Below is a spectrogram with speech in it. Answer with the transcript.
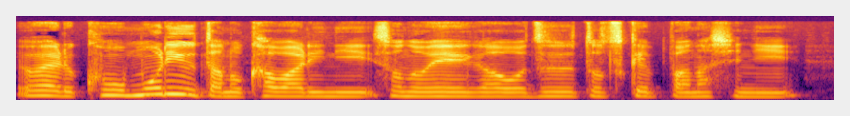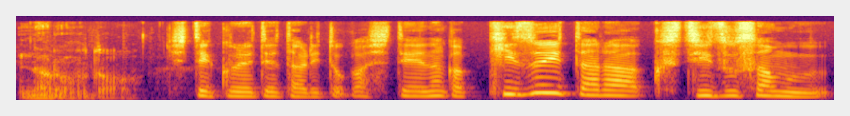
いわゆる子守歌の代わりにその映画をずっとつけっぱなしにえなるほどしてくれてたりとかしてなんか気づいたら口ずさむ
